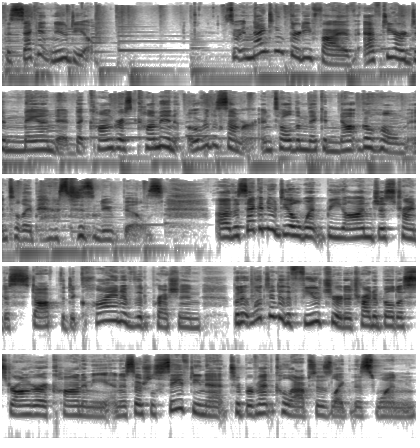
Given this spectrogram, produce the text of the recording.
The Second New Deal. So in 1935, FDR demanded that Congress come in over the summer and told them they could not go home until they passed his new bills. Uh, the Second New Deal went beyond just trying to stop the decline of the Depression, but it looked into the future to try to build a stronger economy and a social safety net to prevent collapses like this one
